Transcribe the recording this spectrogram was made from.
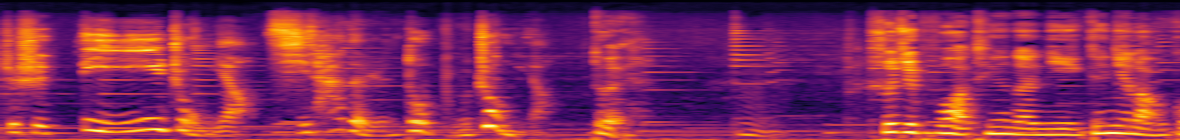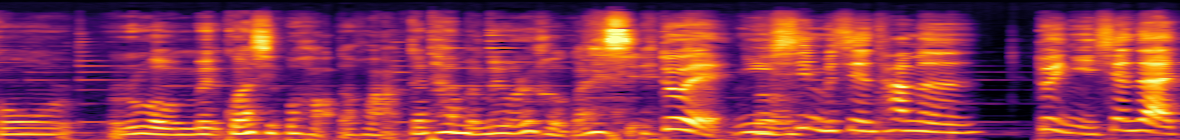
这是第一重要，其他的人都不重要。对，嗯，说句不好听的，你跟你老公如果没关系不好的话，跟他们没有任何关系。对你嗯信不信他们对你现在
